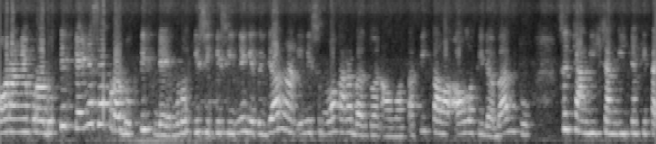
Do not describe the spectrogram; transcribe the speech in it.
orang yang produktif kayaknya saya produktif deh menurut kisi-kisinya gitu. Jangan ini semua karena bantuan Allah. Tapi kalau Allah tidak bantu secanggih-canggihnya kita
